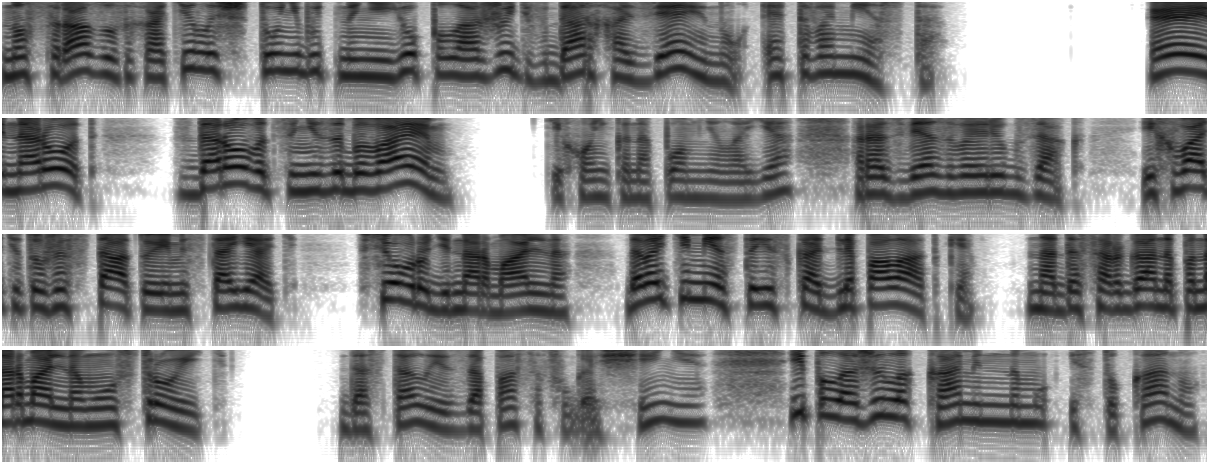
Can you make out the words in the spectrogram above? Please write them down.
но сразу захотелось что-нибудь на нее положить в дар хозяину этого места. «Эй, народ, здороваться не забываем!» — тихонько напомнила я, развязывая рюкзак. «И хватит уже статуями стоять. Все вроде нормально. Давайте место искать для палатки. Надо саргана по-нормальному устроить». Достала из запасов угощения и положила каменному истукану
